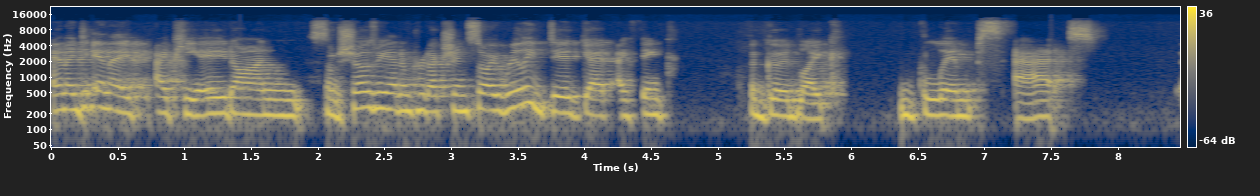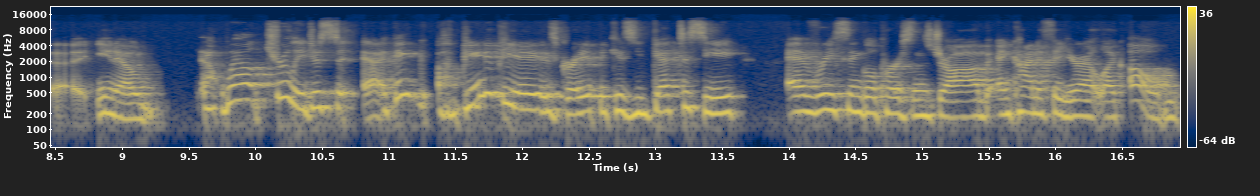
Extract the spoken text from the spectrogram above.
and I and I I PA'd on some shows we had in production. So I really did get, I think, a good like glimpse at uh, you know well truly just i think being a pa is great because you get to see every single person's job and kind of figure out like oh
